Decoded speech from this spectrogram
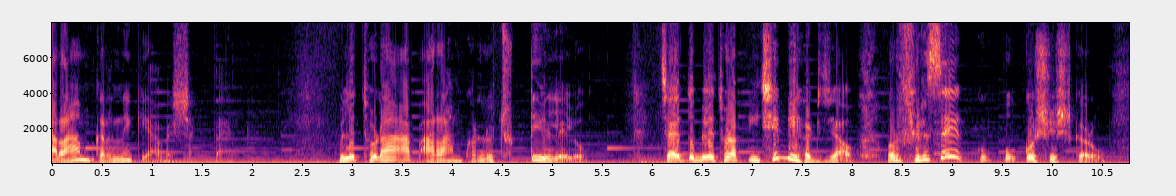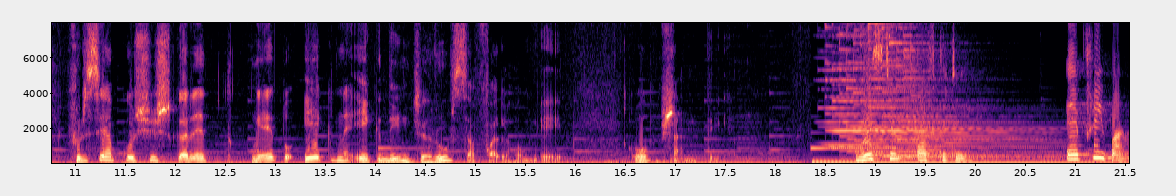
आराम करने की आवश्यकता है। बोले थोड़ा आप आराम कर लो छुट्टी ले लो। चाहे तो बोले थोड़ा पीछे भी हट जाओ और फिर से कोशिश करो। फिर से आप कोशिश करेंगे तो एक न एक दिन ज़रूर सफल होंगे। ओम शांति। Wisdom of the day. Everyone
